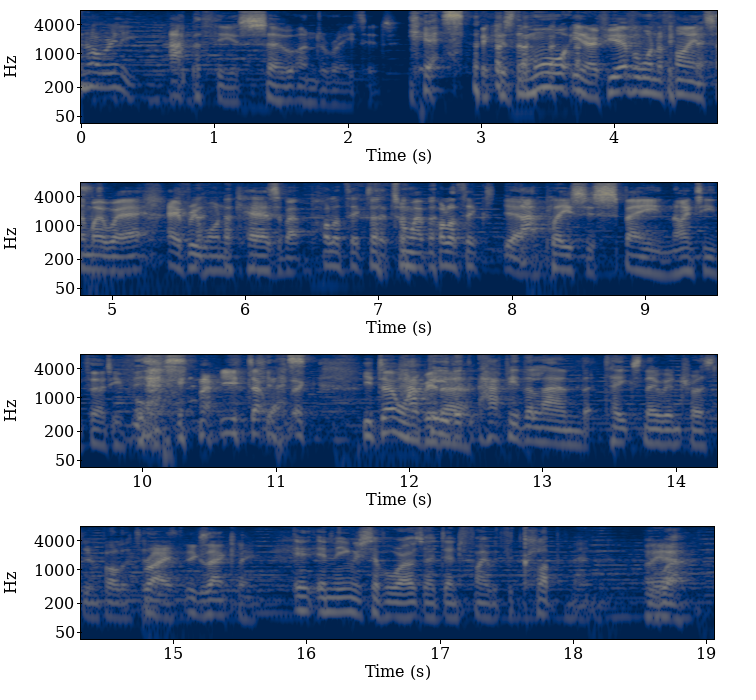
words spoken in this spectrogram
not really. Apathy is so underrated. Yes. Because the more, you know, if you ever want to find somewhere where everyone cares about politics, they're talking about politics, Yeah. that place is Spain, 1934. Yes. You, know, you don't Yes. want to, you don't want to be there. the happy the land that takes no interest in politics. right, exactly. In, in the English Civil War, I was identified with the clubmen. Who Oh, yeah. were,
